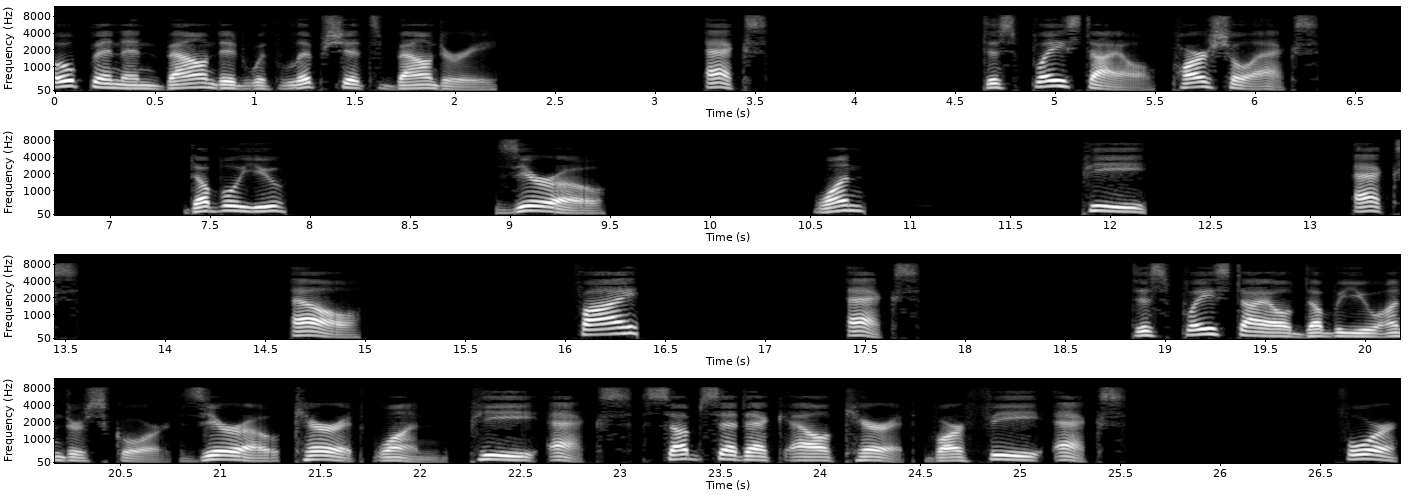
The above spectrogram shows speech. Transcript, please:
Open and bounded with Lipschitz boundary. X. Display style partial x. W. 0 1 p. X. L. Phi. X Display style W underscore zero caret one P x subset L caret var phi x four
